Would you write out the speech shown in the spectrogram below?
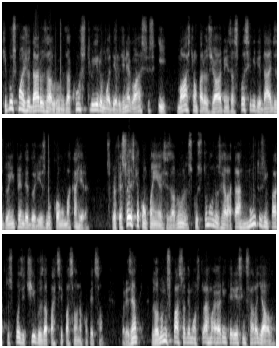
que buscam ajudar os alunos a construir o um modelo de negócios e mostram para os jovens as possibilidades do empreendedorismo como uma carreira. Os professores que acompanham esses alunos costumam nos relatar muitos impactos positivos da participação na competição. Por exemplo, os alunos passam a demonstrar maior interesse em sala de aula,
